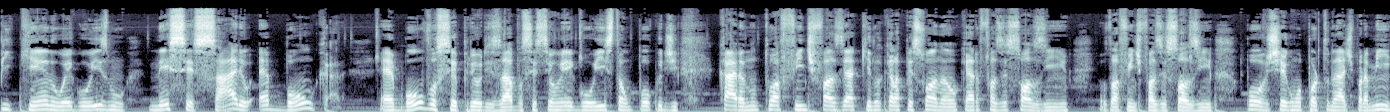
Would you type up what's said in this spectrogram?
pequeno, o egoísmo necessário é bom, cara. É bom você priorizar, você ser um egoísta um pouco de, cara, eu não tô afim de fazer aquilo com aquela pessoa não, eu quero fazer sozinho, eu tô afim de fazer sozinho. Pô, chega uma oportunidade para mim,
